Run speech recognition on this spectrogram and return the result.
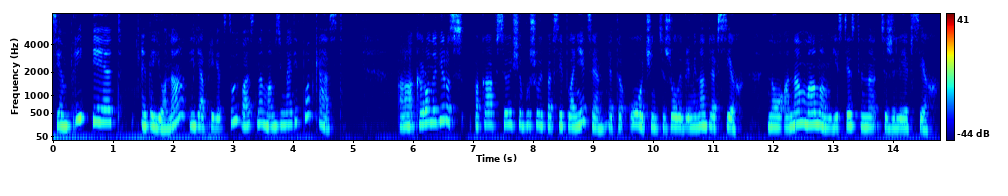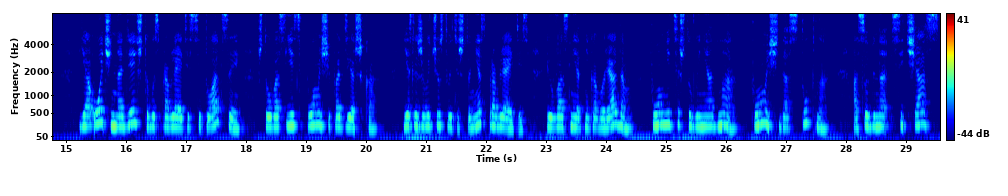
Всем привет! Это Йона, и я приветствую вас на Moms United Podcast. А коронавирус пока все еще бушует по всей планете. Это очень тяжелые времена для всех. Но а нам, мамам, естественно, тяжелее всех. Я очень надеюсь, что вы справляетесь с ситуацией, что у вас есть помощь и поддержка. Если же вы чувствуете, что не справляетесь и у вас нет никого рядом, помните, что вы не одна. Помощь доступна, особенно сейчас,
